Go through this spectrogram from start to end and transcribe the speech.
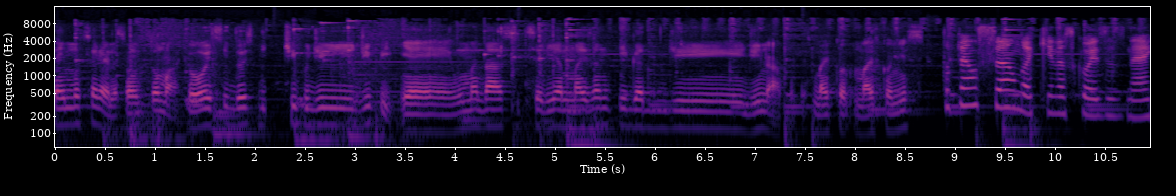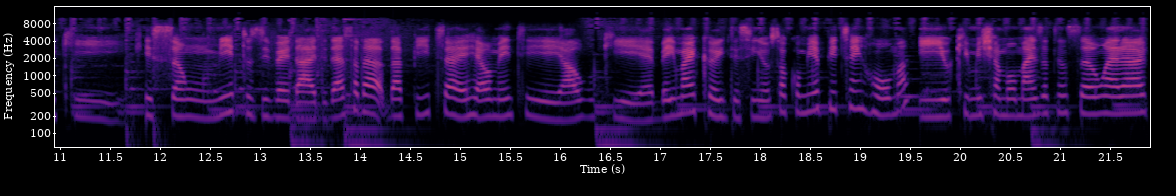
sem mozzarella, só tomate. Só esses dois tipos de, de. É uma das pizzerias mais antigas de, de Nápoles, mais, mais conhecida. Tô pensando aqui nas coisas, né, que, que são mitos e verdade. Dessa da, da pizza é realmente algo que é bem marcante, assim. Eu só comia pizza em Roma e o que me chamou mais atenção era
